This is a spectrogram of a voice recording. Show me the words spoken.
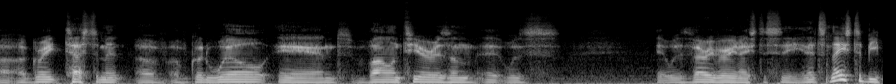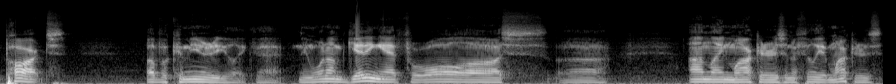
a great testament of, of goodwill and volunteerism. It was it was very very nice to see, and it's nice to be part of a community like that. And what I'm getting at for all us uh, online marketers and affiliate marketers,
